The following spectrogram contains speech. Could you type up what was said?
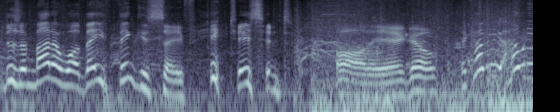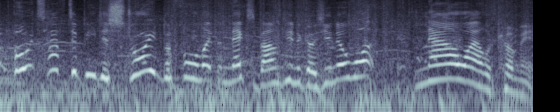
It doesn't matter what they think is safe. It isn't. Oh, there you go. Like, how many, how many boats have to be destroyed before, like, the next bounty hunter goes, you know what? Now I'll come in.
